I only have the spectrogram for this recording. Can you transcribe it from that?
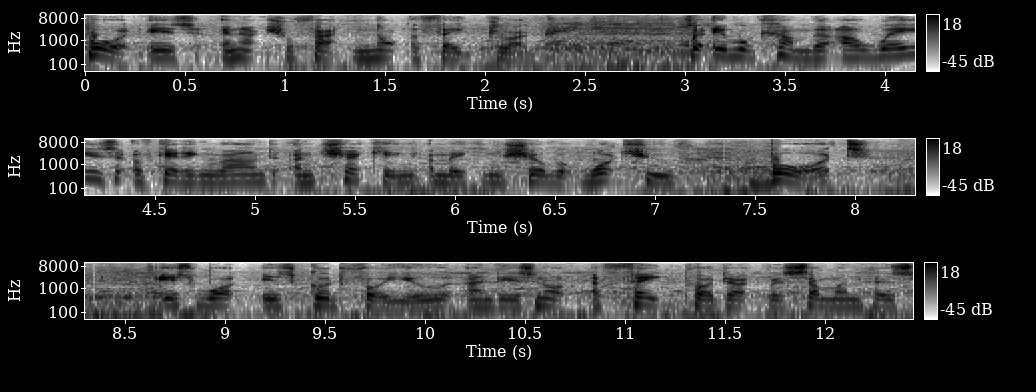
bought is, in actual fact, not a fake drug. So it will come. There are ways of getting around and checking and making sure that what you've bought is what is good for you and is not a fake product that someone has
